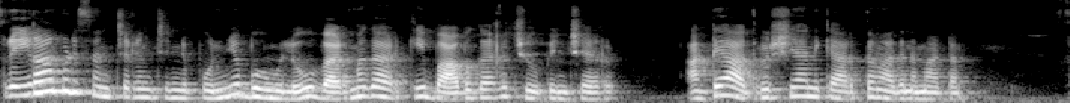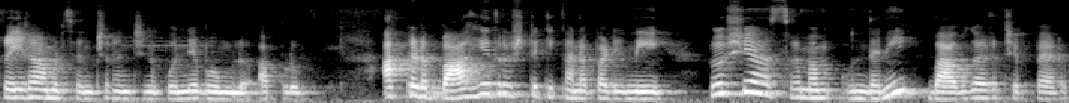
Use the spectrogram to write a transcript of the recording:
శ్రీరాముడు సంచరించిన పుణ్యభూములు వర్మగారికి బాబుగారు చూపించారు. అంటే ఆ దృశ్యానికి అర్థం అదనమాట. శ్రీరాముడు సంచరించిన పుణ్యభూములు అప్పుడు. అక్కడ బాహ్య దృష్టికి కనపడిని ఋషి ఆశ్రమం ఉందని బాబుగారు చెప్పారు.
